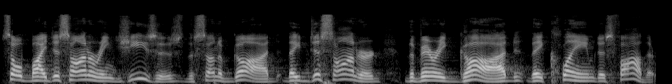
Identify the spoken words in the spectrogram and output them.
So, by dishonoring Jesus, the Son of God, they dishonored the very God they claimed as Father.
